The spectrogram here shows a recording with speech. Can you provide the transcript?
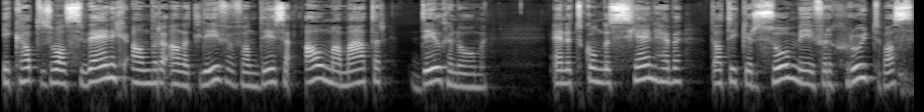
Ik had zoals weinig anderen aan het leven van deze alma mater deelgenomen, en het kon de schijn hebben dat ik er zo mee vergroeid was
